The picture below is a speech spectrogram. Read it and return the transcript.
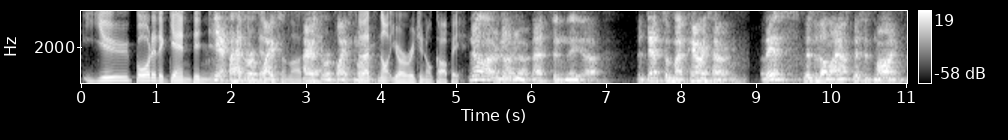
you bought it again, didn't you? Yes, I had to replace. this on last I had year. to replace So mine. that's not your original copy. No, no, no. That's in the uh, the depths of my parents' home. This, this is on my. This is mine.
